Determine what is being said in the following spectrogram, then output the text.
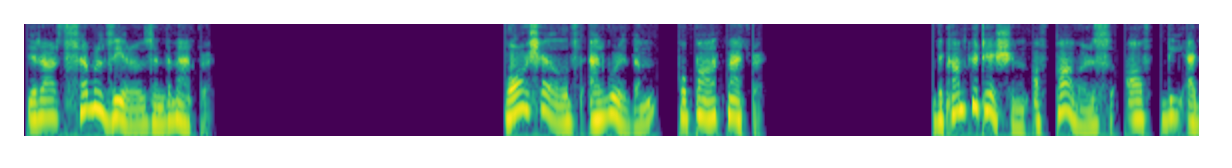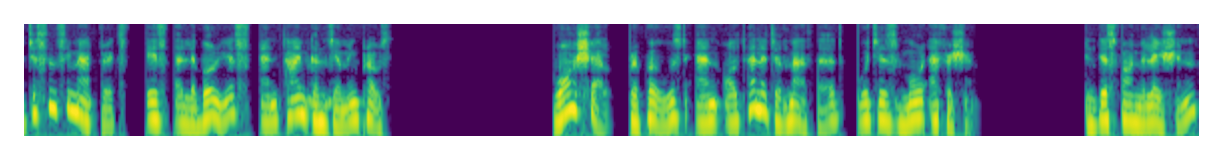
there are several zeros in the matrix. Warshall's algorithm for path matrix. The computation of powers of the adjacency matrix is a laborious and time-consuming process. Warshall proposed an alternative method which is more efficient. In this formulation,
